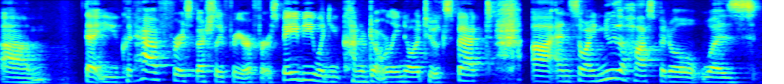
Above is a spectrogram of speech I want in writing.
Um, that you could have for especially for your first baby when you kind of don't really know what to expect uh, and so i knew the hospital was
